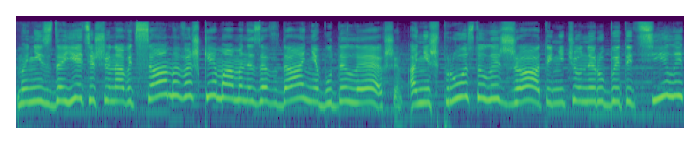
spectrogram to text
Мені здається, що навіть саме важке мамине завдання буде легшим, аніж просто лежати, нічого не робити цілий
